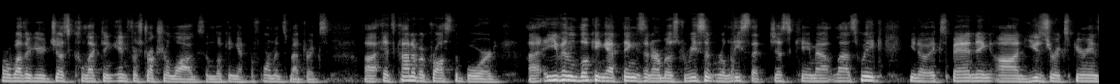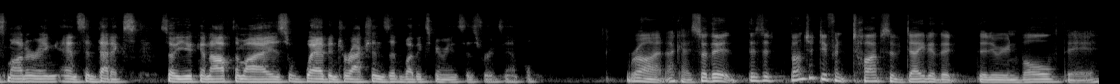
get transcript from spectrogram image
or whether you're just collecting infrastructure logs and looking at performance metrics, uh, it's kind of across the board. Uh, even looking at things in our most recent release that just came out last week, you know, expanding on user experience monitoring and synthetics. So you can optimize web interactions and web experiences, for example. Right. Okay. So there, there's a bunch of different types of data that, that are involved there.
